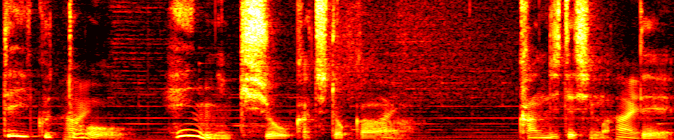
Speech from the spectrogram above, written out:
ていくと、は変に希少価値とはい。か感じてしまって、は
